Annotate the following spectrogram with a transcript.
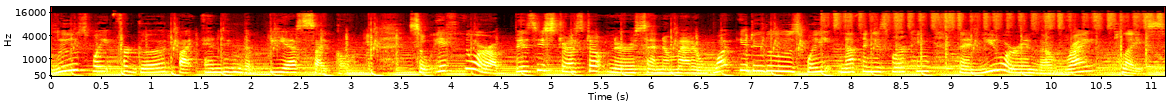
lose weight for good by ending the BS cycle. So, if you are a busy, stressed out nurse and no matter what you do to lose weight, nothing is working, then you are in the right place.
